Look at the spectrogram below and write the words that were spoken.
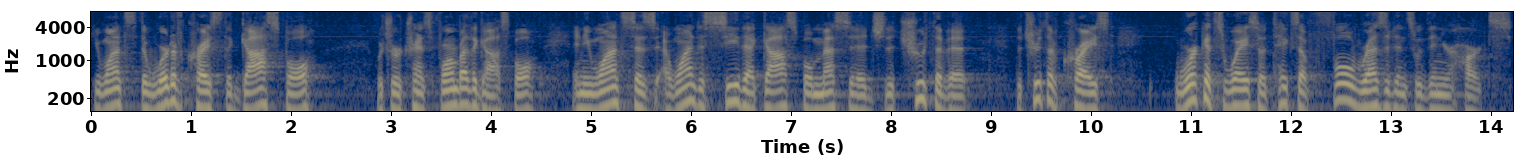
He wants the word of Christ, the gospel, which we're transformed by the gospel, and he wants says, I wanted to see that gospel message, the truth of it, the truth of Christ, work its way so it takes up full residence within your hearts,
